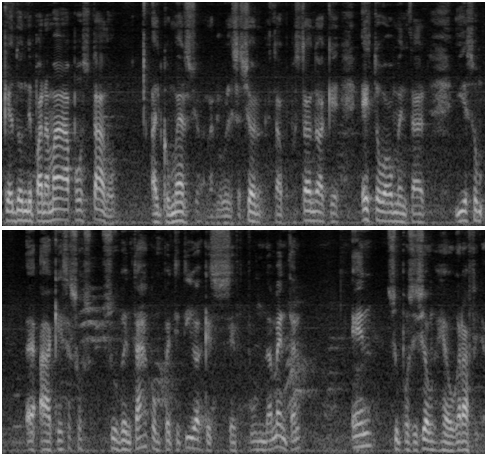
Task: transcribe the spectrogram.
que es donde Panamá ha apostado al comercio, a la globalización, está apostando a que esto va a aumentar y eso a que esas sus ventajas competitivas que se fundamentan en su posición geográfica.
